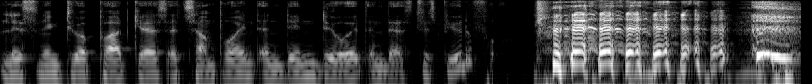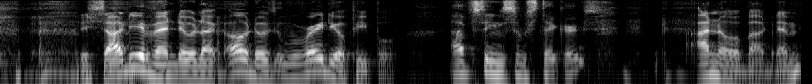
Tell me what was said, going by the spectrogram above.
listening to a podcast at some point and didn't do it, and that's just beautiful. they saw the event. They were like, "Oh, those Uber radio people." I've seen some stickers. I know about them.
